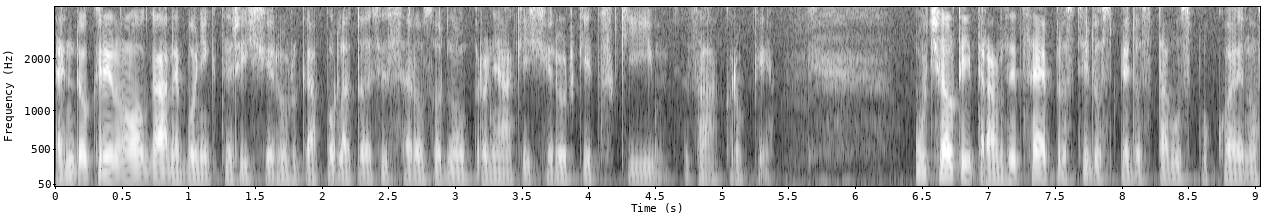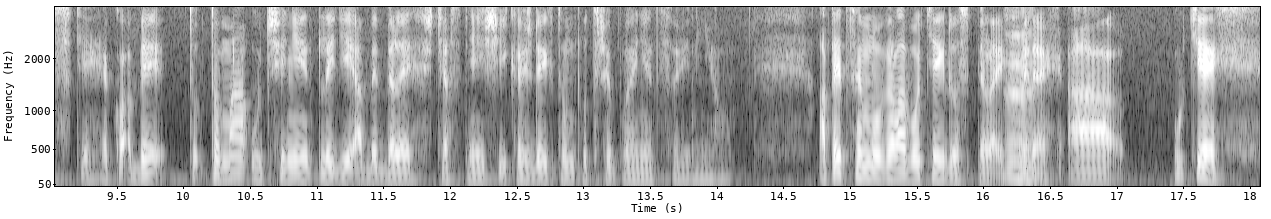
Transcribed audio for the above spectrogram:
endokrinologa nebo někteří chirurga, podle toho, jestli se rozhodnou pro nějaké chirurgické zákroky. Účel té tranzice je prostě dospět do stavu spokojenosti. Jako aby to, to má učinit lidi, aby byli šťastnější. Každý k tomu potřebuje něco jiného. A teď jsem mluvila o těch dospělých mm. lidech. A u těch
